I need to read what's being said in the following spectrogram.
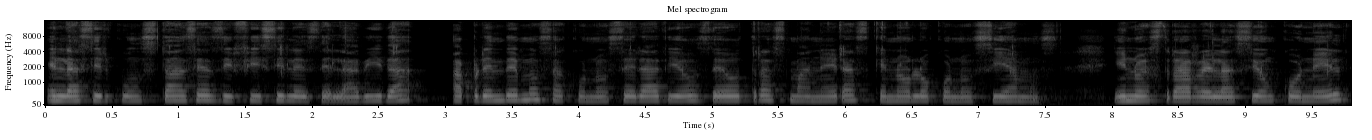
En las circunstancias difíciles de la vida, aprendemos a conocer a Dios de otras maneras que no lo conocíamos y nuestra relación con Él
